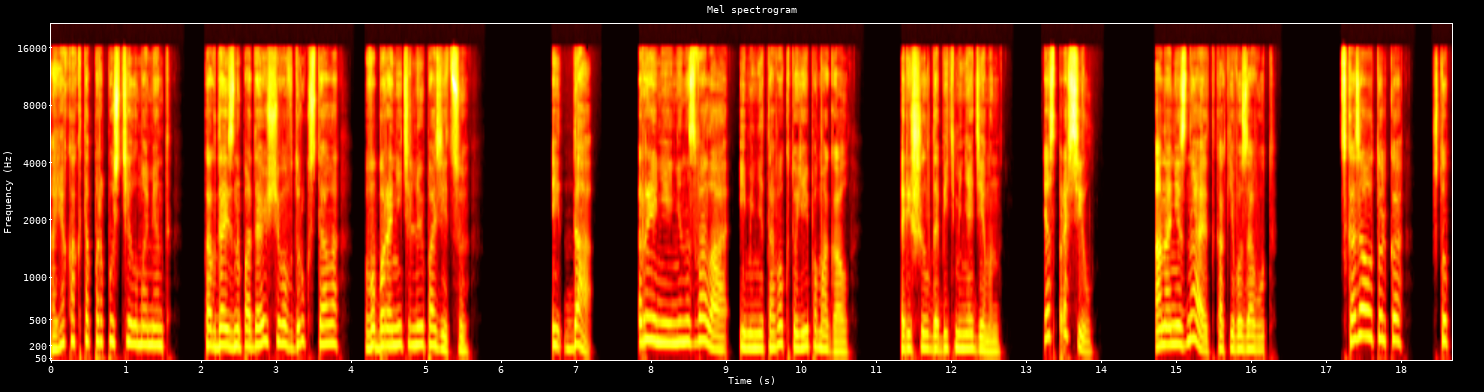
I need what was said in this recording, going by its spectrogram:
А я как-то пропустил момент, когда из нападающего вдруг стало в оборонительную позицию. И да, Ренни не назвала имени того, кто ей помогал. Решил добить меня демон. Я спросил. Она не знает, как его зовут. Сказала только, что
